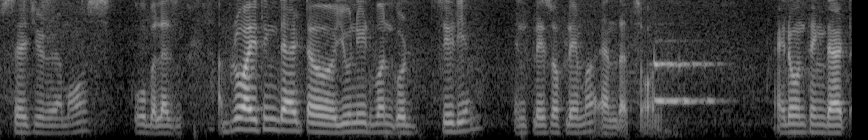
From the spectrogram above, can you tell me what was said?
Sergio Ramos, Kobel as. Uh, bro, I think that uh, you need one good CDM in place of Lemar, and that's all. I don't think that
